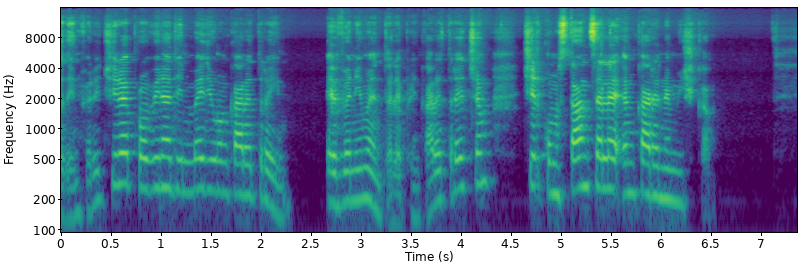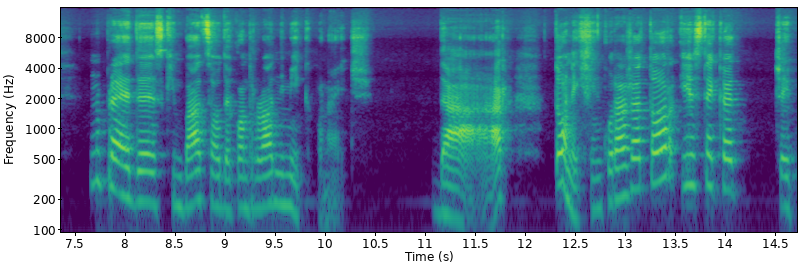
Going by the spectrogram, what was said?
10% din fericire provine din mediul în care trăim, evenimentele prin care trecem, circumstanțele în care ne mișcăm. Nu prea e de schimbat sau de controlat nimic până aici. Dar, tonic și încurajator este că cei 40%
